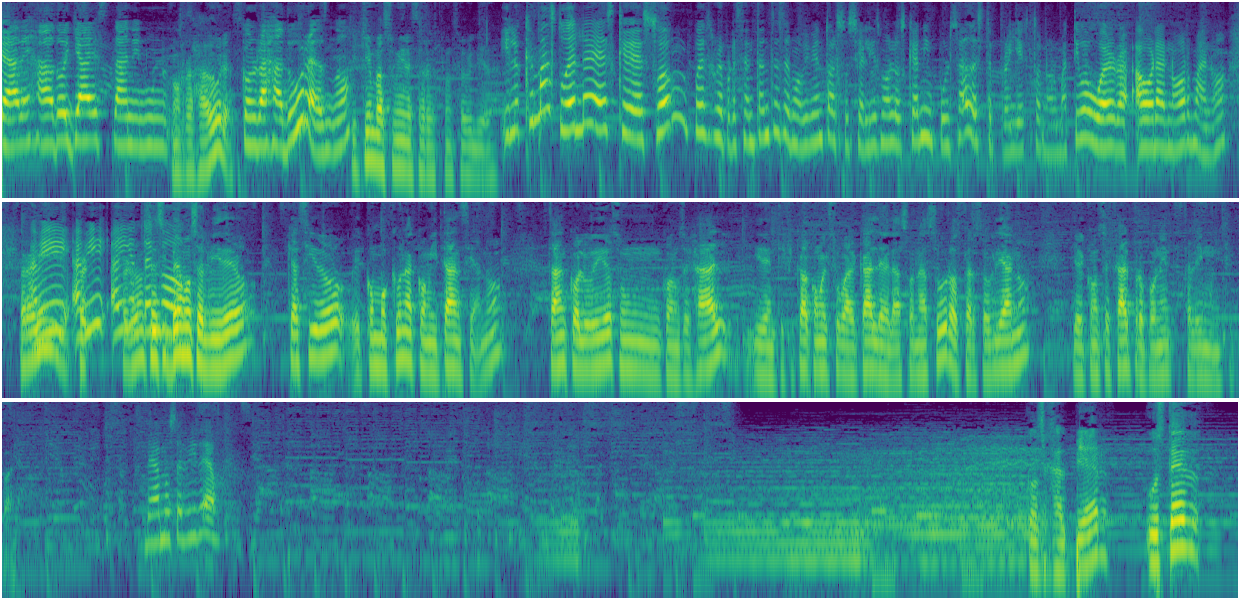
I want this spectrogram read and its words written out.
que ha dejado ya están en un, Con rajaduras. con rajaduras, ¿no? ¿Y quién va a asumir esa responsabilidad? Y lo que más duele es que son pues representantes del movimiento al socialismo los que han impulsado este proyecto normativo o ahora, ahora norma, ¿no? Pero a mí, a per- mí, ahí yo perdón, tengo... Ceci, vemos el video que ha sido eh, como que una comitancia, ¿no? Estaban coludidos un concejal, identificado como ex subalcalde de la zona sur, Oscar Sogliano, y el concejal proponente de esta ley municipal. Veamos el video. Concejal Pierre, usted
